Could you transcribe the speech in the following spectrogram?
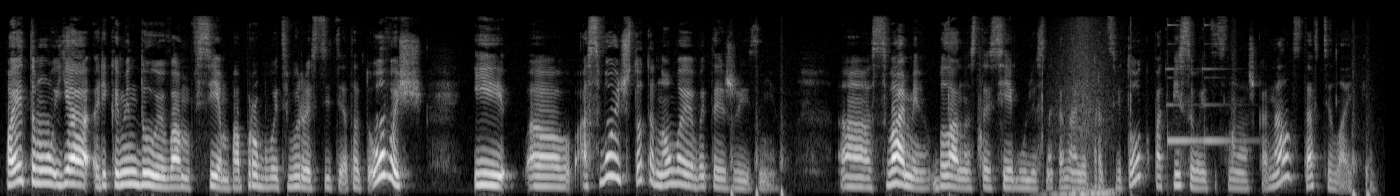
Поэтому я рекомендую вам всем попробовать вырастить этот овощ и э, освоить что-то новое в этой жизни. Э, с вами была Анастасия Гулис на канале Про Цветок. Подписывайтесь на наш канал, ставьте лайки.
